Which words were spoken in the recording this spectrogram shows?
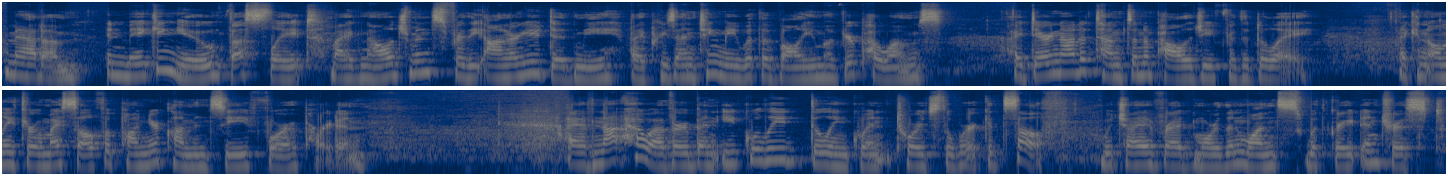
Madam, in making you, thus late, my acknowledgments for the honor you did me by presenting me with a volume of your poems, I dare not attempt an apology for the delay. I can only throw myself upon your clemency for a pardon. I have not, however, been equally delinquent towards the work itself, which I have read more than once with great interest.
